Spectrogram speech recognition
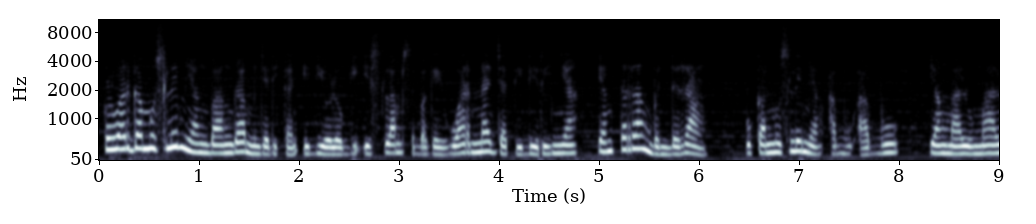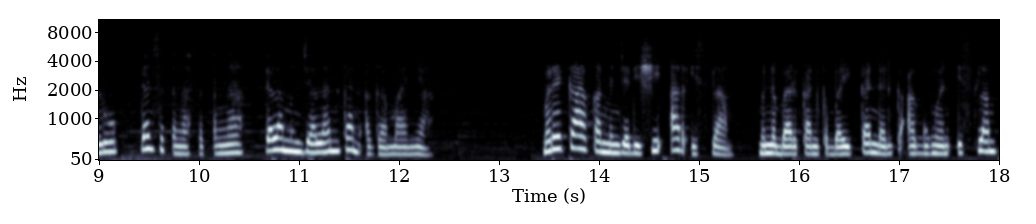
Keluarga muslim yang bangga menjadikan ideologi Islam sebagai warna jati dirinya yang terang benderang bukan Muslim yang abu-abu, yang malu-malu, dan setengah-setengah dalam menjalankan agamanya. Mereka akan menjadi syiar Islam, menebarkan kebaikan dan keagungan Islam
